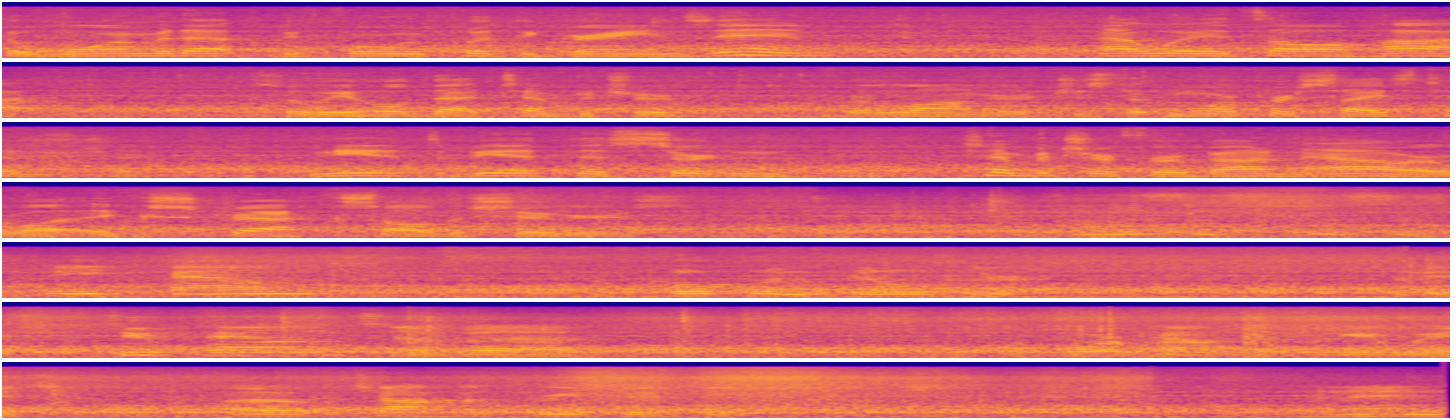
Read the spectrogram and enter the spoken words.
to warm it up before we put the grains in. That way it's all hot, so we hold that temperature for longer, just a more precise temperature. Need it to be at this certain temperature for about an hour while it extracts all the sugars. So this is this is eight pounds of Copeland Pilsner. It's two pounds of uh, or four pounds, I forget which, of chocolate 350. And then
